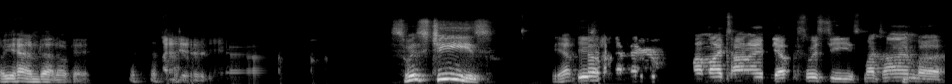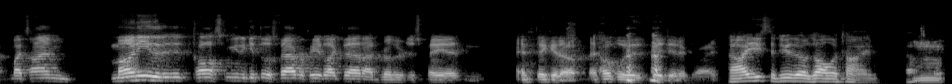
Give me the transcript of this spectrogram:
oh, you had them done. Okay. I did. Yeah. Swiss cheese. Yep. Yeah. My, my time. Yep. Swiss cheese. My time. Uh, my time. Money that it cost me to get those fabricated like that. I'd rather just pay it and, and pick it up, and hopefully they did it right. I used to do those all the time. Mm.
